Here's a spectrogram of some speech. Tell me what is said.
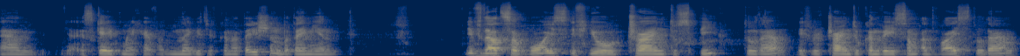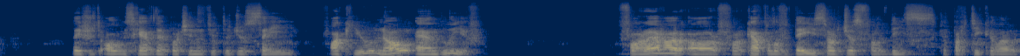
And yeah, escape may have a negative connotation, but I mean, if that's a voice, if you're trying to speak to them, if you're trying to convey some advice to them, they should always have the opportunity to just say fuck you, no, and leave. Forever or for a couple of days or just for this particular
